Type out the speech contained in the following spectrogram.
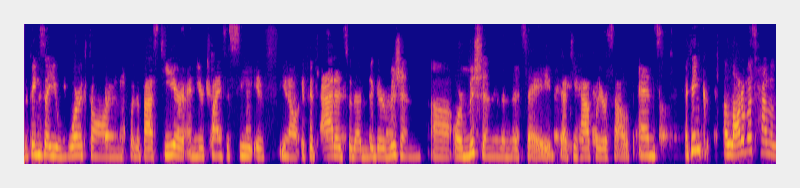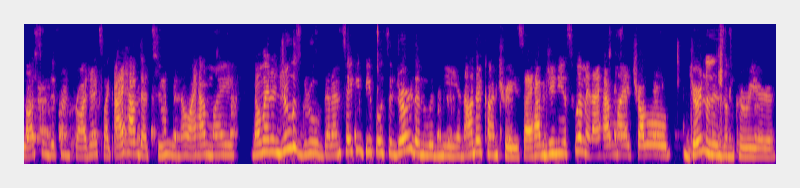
the things that you've worked on for the past year and you're trying to see if you know if it's added to that bigger vision uh, or mission even let's say that you have for yourself and i think a lot of us have lots of different projects like i have that too you know i have my Nomad and Juice group that I'm taking people to Jordan with me and other countries. I have Genius Women. I have my travel journalism career.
